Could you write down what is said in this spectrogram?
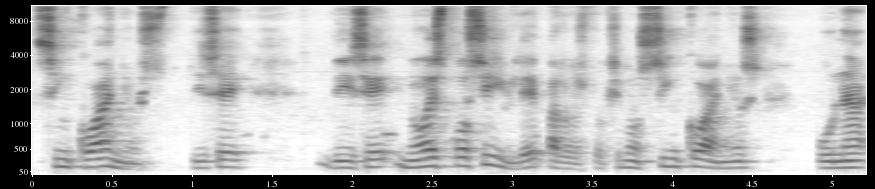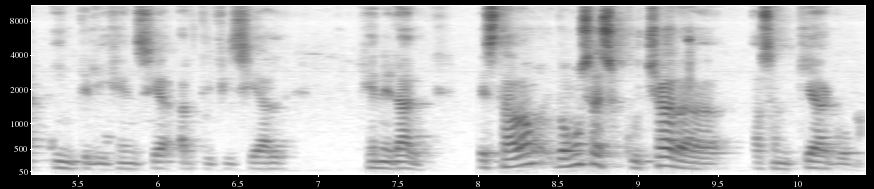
cinco años. Dice, dice, no es posible para los próximos cinco años una inteligencia artificial general. Estábamos, vamos a escuchar a, Santiago,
